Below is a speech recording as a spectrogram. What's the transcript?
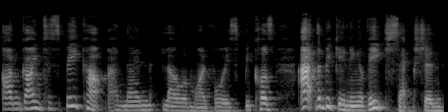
I'm going to speak up and then lower my voice because at the beginning of each section,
